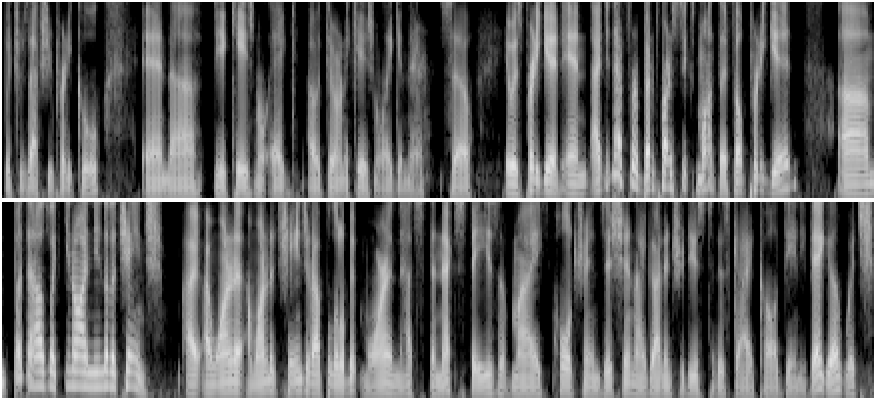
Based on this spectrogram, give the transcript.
which was actually pretty cool. And uh, the occasional egg, I would throw an occasional egg in there. So it was pretty good. And I did that for a better part of six months. I felt pretty good. Um, but then I was like, you know, I need another change. I, I wanted to, I wanted to change it up a little bit more, and that's the next phase of my whole transition. I got introduced to this guy called Danny Vega, which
